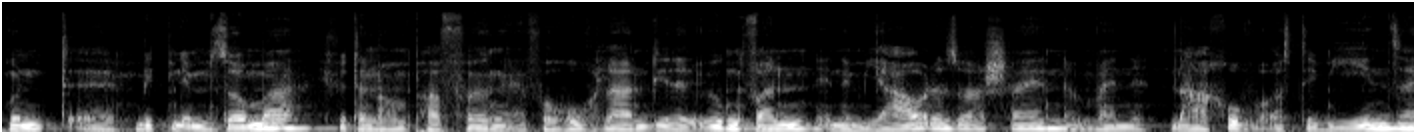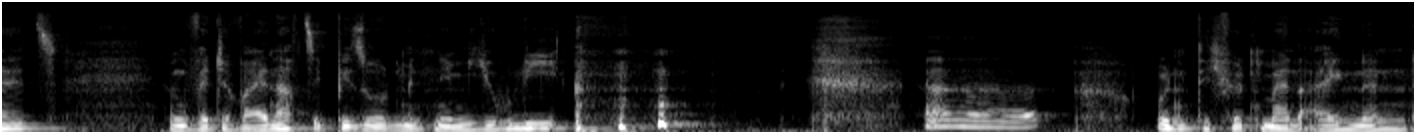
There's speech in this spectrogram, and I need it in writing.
Und äh, mitten im Sommer, ich würde dann noch ein paar Folgen einfach hochladen, die dann irgendwann in einem Jahr oder so erscheinen. Und meine Nachrufe aus dem Jenseits, irgendwelche Weihnachtsepisoden mitten im Juli. Äh, und ich würde meinen eigenen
